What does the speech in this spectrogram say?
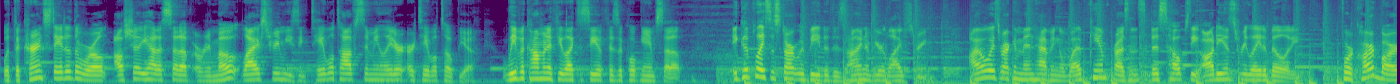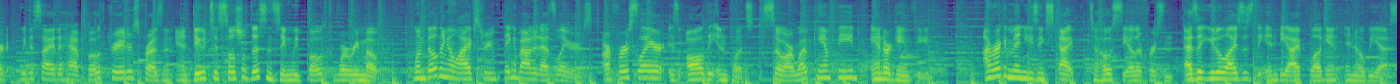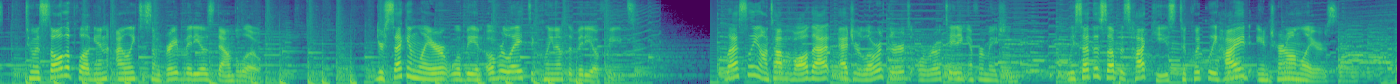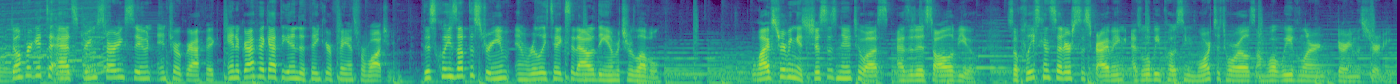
With the current state of the world, I'll show you how to set up a remote live stream using Tabletop Simulator or Tabletopia. Leave a comment if you'd like to see a physical game setup. A good place to start would be the design of your live stream. I always recommend having a webcam presence, this helps the audience relatability. For Card Bard, we decided to have both creators present, and due to social distancing, we both were remote. When building a live stream, think about it as layers. Our first layer is all the inputs, so our webcam feed and our game feed. I recommend using Skype to host the other person, as it utilizes the NDI plugin in OBS. To install the plugin, I link to some great videos down below. Your second layer will be an overlay to clean up the video feeds. Lastly, on top of all that, add your lower thirds or rotating information. We set this up as hotkeys to quickly hide and turn on layers. Don't forget to add stream starting soon intro graphic and a graphic at the end to thank your fans for watching. This cleans up the stream and really takes it out of the amateur level. Live streaming is just as new to us as it is to all of you, so please consider subscribing as we'll be posting more tutorials on what we've learned during this journey.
